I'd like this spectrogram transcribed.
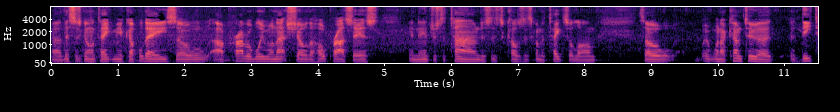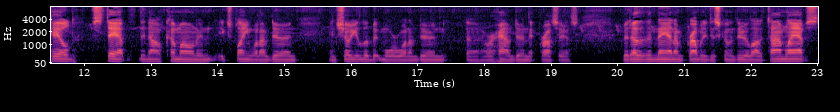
Uh, this is going to take me a couple days, so I probably will not show the whole process in the interest of time, just is because it's going to take so long. So when I come to a a detailed step, then I'll come on and explain what I'm doing and show you a little bit more what I'm doing uh, or how I'm doing that process. But other than that, I'm probably just going to do a lot of time lapse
